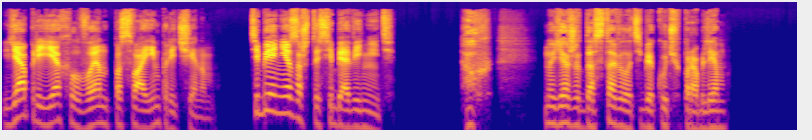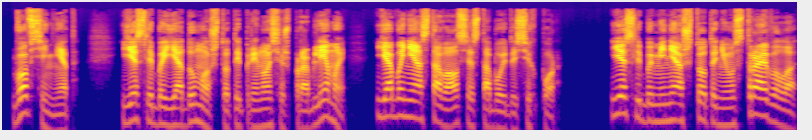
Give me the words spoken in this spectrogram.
«Я приехал в Эн по своим причинам. Тебе не за что себя винить». «Ох, но я же доставила тебе кучу проблем». «Вовсе нет. Если бы я думал, что ты приносишь проблемы, я бы не оставался с тобой до сих пор. Если бы меня что-то не устраивало,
